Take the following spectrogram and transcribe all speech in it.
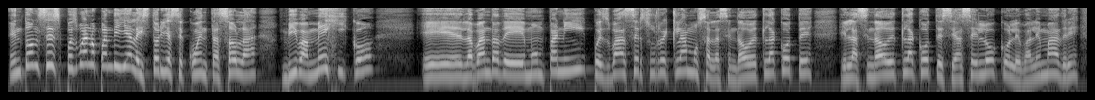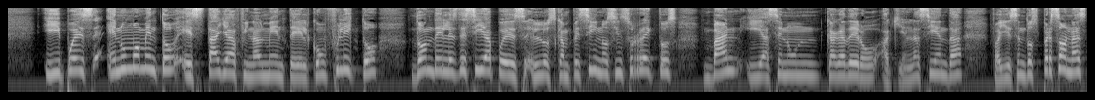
Entonces, pues bueno, pandilla, la historia se cuenta sola. Viva México. Eh, la banda de Montpaní pues va a hacer sus reclamos al hacendado de Tlacote. El hacendado de Tlacote se hace loco, le vale madre. Y pues en un momento estalla finalmente el conflicto donde les decía, pues los campesinos insurrectos van y hacen un cagadero aquí en la hacienda, fallecen dos personas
